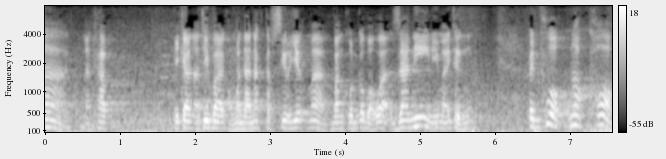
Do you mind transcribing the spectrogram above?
มากนะครับ มีการอธิบายของบรรดานักตัฟซีรเยอะมาก บางคนก็บอกว่าซานีนี่หมายถึง เป็นพวกนอกคอก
